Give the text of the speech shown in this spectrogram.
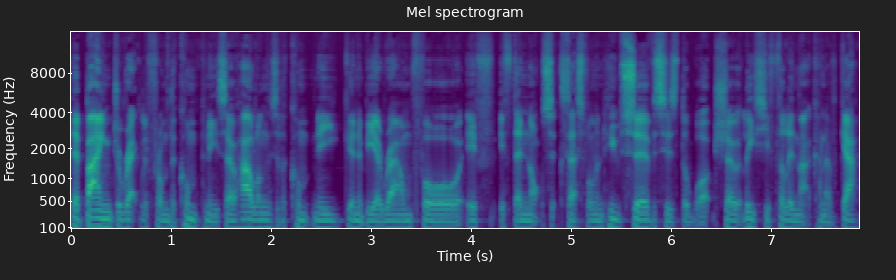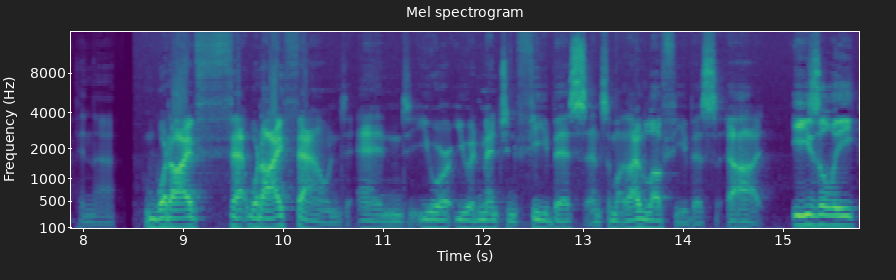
they're buying directly from the company. So how long is the company going to be around for if if they're not successful, and who services the watch? So at least you're filling that kind of gap in there. What I've fa- what I found, and you were you had mentioned Phoibos and some other. I love Phoibos. Uh, easily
